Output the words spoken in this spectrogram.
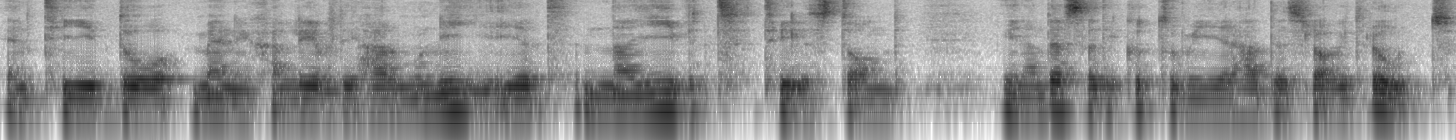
en tid då människan levde i harmoni i ett naivt tillstånd innan dessa dikotomier hade slagit rot.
